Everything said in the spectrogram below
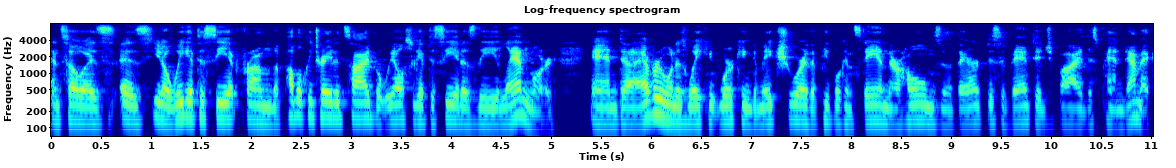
and so as as you know we get to see it from the publicly traded side but we also get to see it as the landlord and uh, everyone is waking, working to make sure that people can stay in their homes and that they aren't disadvantaged by this pandemic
